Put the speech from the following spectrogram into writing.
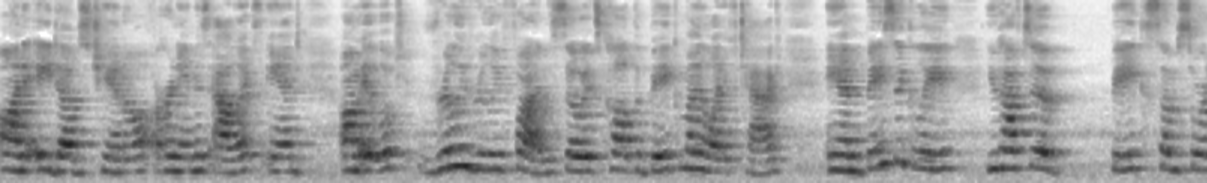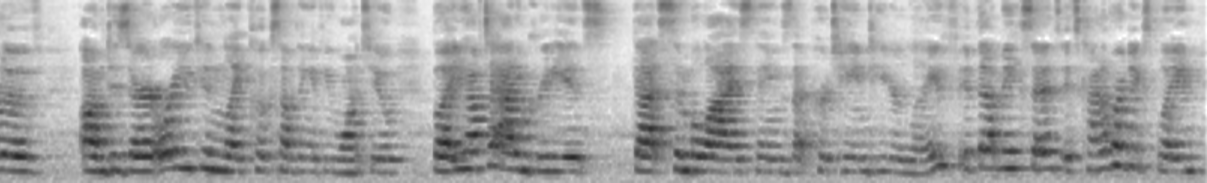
on Ayydubs channel. Her name is Alex, and um, it looked really, really fun. So it's called the Bake My Life tag. And basically, you have to bake some sort of um, dessert, or you can like cook something if you want to, but you have to add ingredients that symbolize things that pertain to your life, if that makes sense. It's kind of hard to explain,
